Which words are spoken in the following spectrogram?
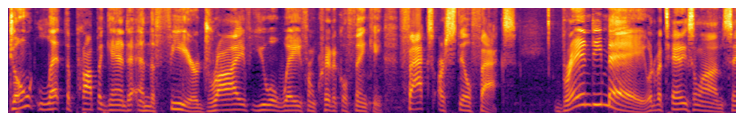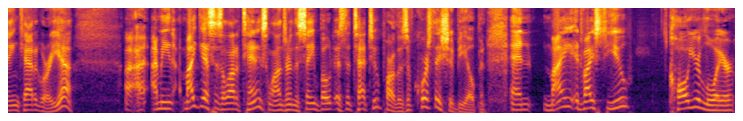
Don't let the propaganda and the fear drive you away from critical thinking. Facts are still facts. Brandy May. What about tanning salons? Same category. Yeah. I, I mean, my guess is a lot of tanning salons are in the same boat as the tattoo parlors. Of course, they should be open. And my advice to you call your lawyer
